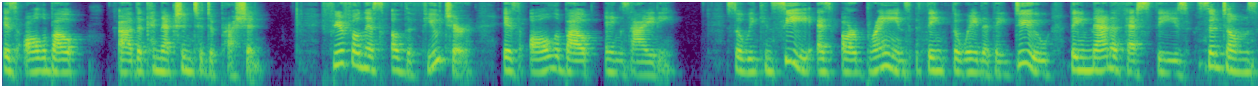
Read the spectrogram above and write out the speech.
is all about uh, the connection to depression. Fearfulness of the future is all about anxiety. So we can see as our brains think the way that they do, they manifest these symptoms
